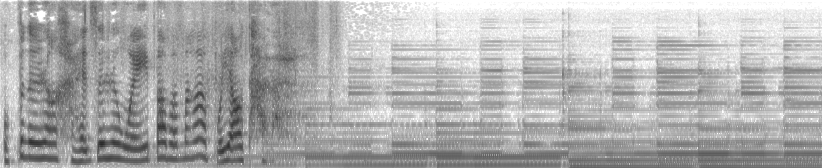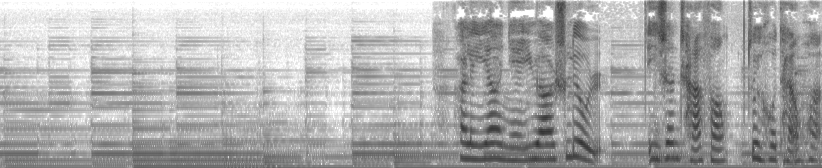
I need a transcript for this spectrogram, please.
我不能让孩子认为爸爸妈妈不要他了。二零一二年一月二十六日，医生查房，最后谈话，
